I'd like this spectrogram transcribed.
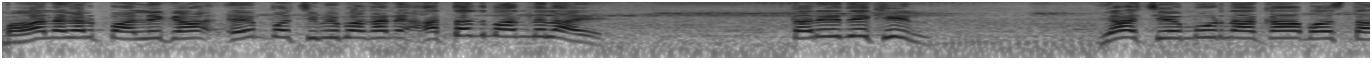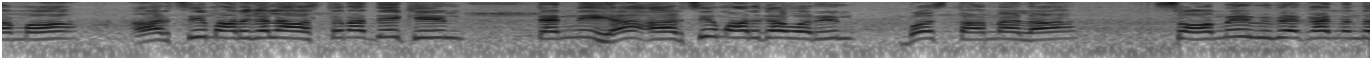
महानगरपालिका एम पश्चिम विभागाने आताच बांधलेला आहे. तरी देखील या चेंबूर नाका बस थांबा. आर सी मार्गाला असताना देखील त्यांनी ह्या आर सी मार्गावरील बस थांब्याला स्वामी विवेकानंद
